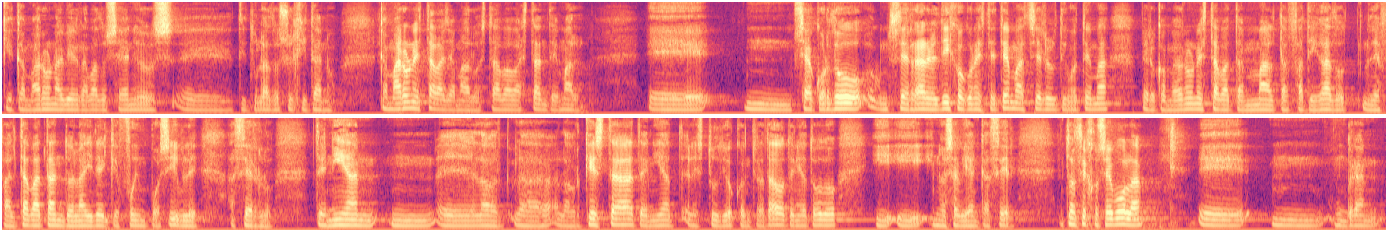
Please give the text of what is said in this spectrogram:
que Camarón había grabado ese años eh, titulado Soy gitano. Camarón estaba ya malo, estaba bastante mal. Eh, se acordó cerrar el disco con este tema, ser el último tema, pero Camarón estaba tan mal, tan fatigado, le faltaba tanto el aire que fue imposible hacerlo. Tenían mm, eh, la, orquesta, tenía el estudio contratado, tenía todo y no sabían qué hacer. Entonces José Bola, eh, mm, un gran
